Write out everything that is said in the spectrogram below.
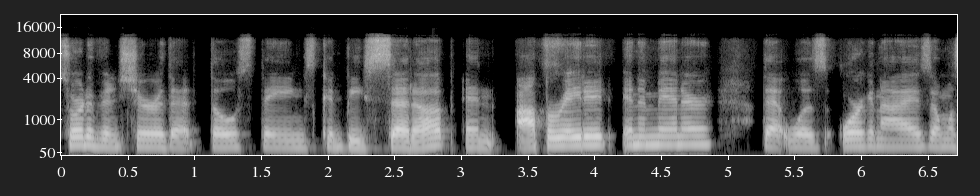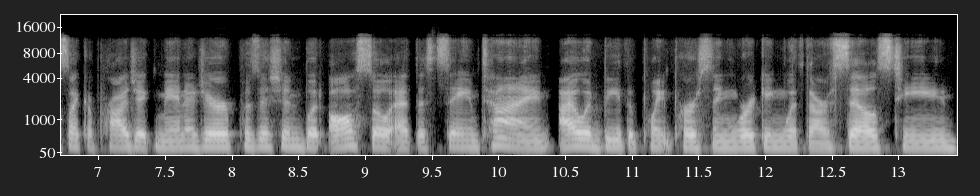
sort of ensure that those things could be set up and operated in a manner that was organized almost like a project manager position but also at the same time i would be the point person working with our sales team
